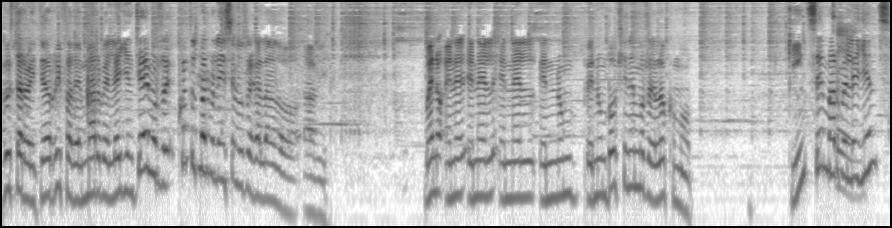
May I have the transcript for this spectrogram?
Gustar 22 rifa de Marvel Legends. Ya hemos re- ¿Cuántos Marvel Legends hemos regalado, Avi? Bueno, en el, en el, en el, en un, en unboxing hemos regalado como 15 Marvel Sí. Legends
